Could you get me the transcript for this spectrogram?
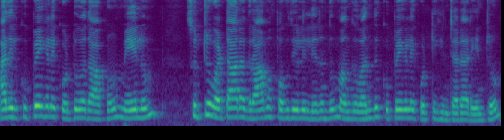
அதில் குப்பைகளை கொட்டுவதாகவும் மேலும் சுற்று வட்டார கிராம பகுதிகளில் இருந்தும் அங்கு வந்து குப்பைகளை கொட்டுகின்றனர் என்றும்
